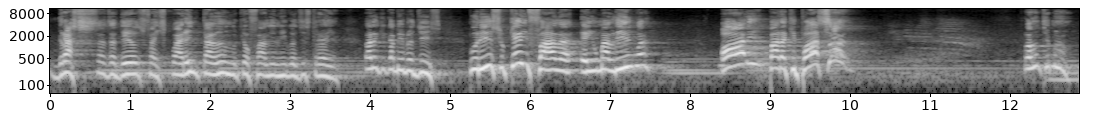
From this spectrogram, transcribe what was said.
Graças a Deus, faz 40 anos que eu falo em línguas estranhas. Olha o que a Bíblia diz. Por isso, quem fala em uma língua, ore para que possa. Pronto, irmão.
